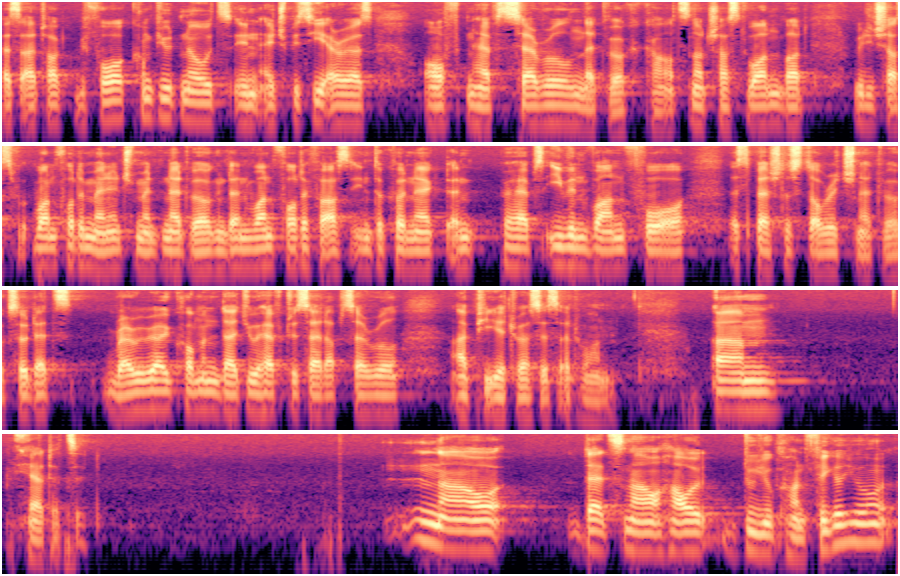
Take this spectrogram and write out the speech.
as I talked before, compute nodes in HPC areas often have several network cards, not just one, but really just one for the management network and then one for the fast interconnect and perhaps even one for a special storage network. So that's very, very common that you have to set up several IP addresses at one. Um, yeah, that's it. Now, that's now how do you configure your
